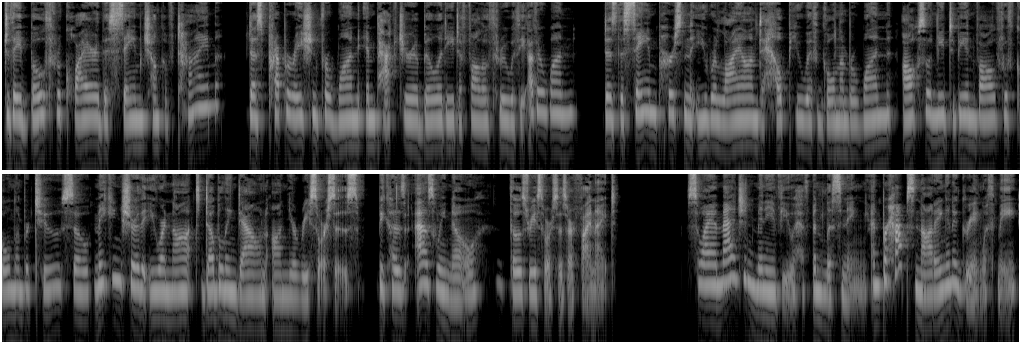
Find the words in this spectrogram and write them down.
Do they both require the same chunk of time? Does preparation for one impact your ability to follow through with the other one? Does the same person that you rely on to help you with goal number one also need to be involved with goal number two? So making sure that you are not doubling down on your resources. Because as we know, those resources are finite. So I imagine many of you have been listening and perhaps nodding and agreeing with me,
